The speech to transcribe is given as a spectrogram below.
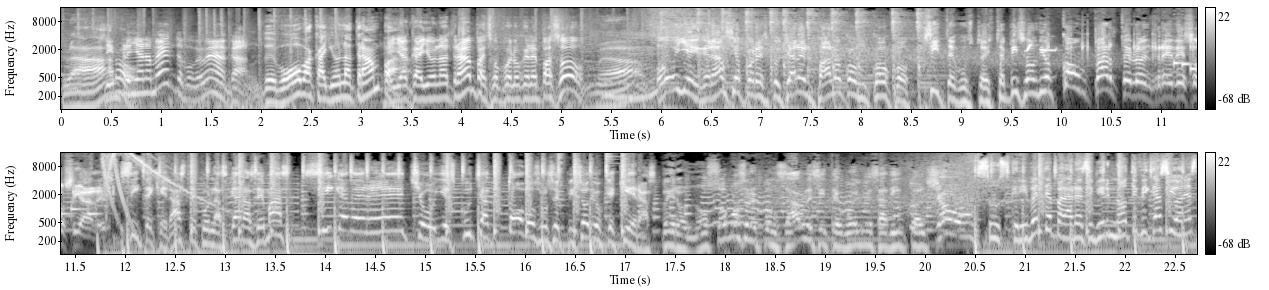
Claro. Simple y llanamente, porque ven acá. De boba cayó en la trampa. Ella cayó en la trampa, eso fue lo que le pasó. Oye, gracias por escuchar El Palo con Coco. Si te gustó este episodio, compártelo en redes sociales. Si te quedaste con las ganas de más, sigue derecho y escucha todos los episodios que quieras. Pero no somos responsables si te vuelves adicto al show. Suscríbete para recibir notificaciones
